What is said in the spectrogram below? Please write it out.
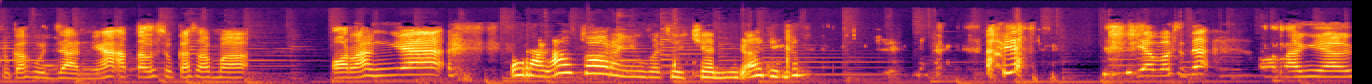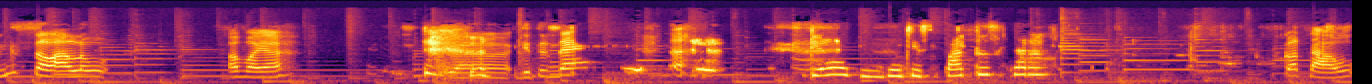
Suka hujannya atau suka sama orangnya? Orang apa orang yang buat hujan? Enggak ada kan? ya maksudnya orang yang selalu apa ya? Ya gitu deh. Dia lagi nyuci sepatu sekarang. Kok tahu?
